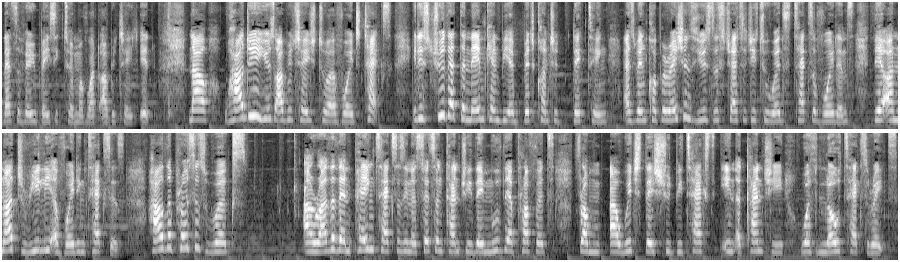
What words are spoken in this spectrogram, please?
that's a very basic term of what arbitrage is. Now how do you use arbitrage to avoid tax? It is true that the name can be a bit contradicting as when corporations use this strategy towards tax avoidance they are not really avoiding taxes. How the process works uh, rather than paying taxes in a certain country, they move their profits from uh, which they should be taxed in a country with low tax rates,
